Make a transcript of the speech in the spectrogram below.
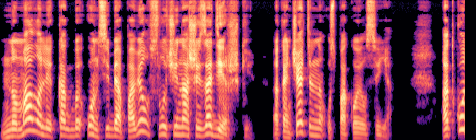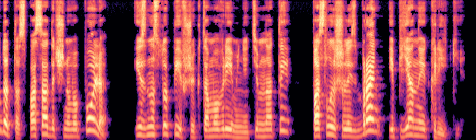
но мало ли, как бы он себя повел в случае нашей задержки, окончательно успокоился я. Откуда-то с посадочного поля, из наступившей к тому времени темноты, послышались брань и пьяные крики.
